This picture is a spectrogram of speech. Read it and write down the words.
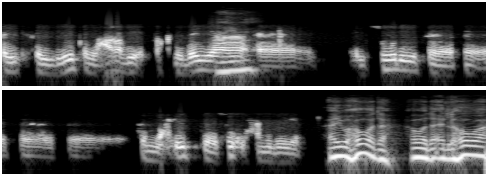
في في البيوت العربي التقليدية أيوة. آه السوري في في في في, في محيط سوق الحميدية. أيوه هو ده هو ده. اللي هو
